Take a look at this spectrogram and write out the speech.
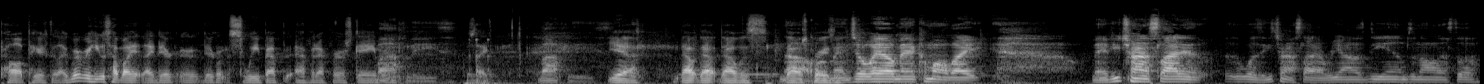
Paul Pierce. Like, remember he was talking about like they're they're going to sweep after after that first game. Bye, please. It was like, Bye, please. yeah, that that that was that was crazy. man. Joel, man, come on, like, man, if you trying to slide in, was he trying to slide in Rihanna's DMs and all that stuff?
